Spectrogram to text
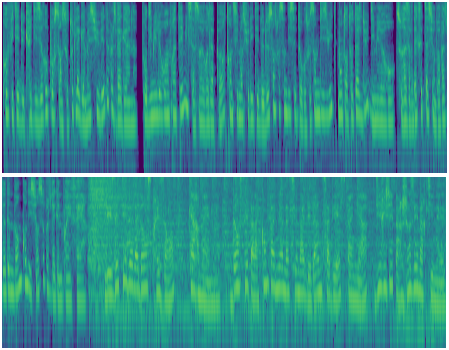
profitez du crédit 0% sur toute la gamme SUV de Volkswagen. Pour 10 000 euros empruntés, 1500 euros d'apport, 36 mensualités de 277,78 euros, montant total dû 10 000 euros. Sous réserve d'acceptation par Volkswagen Bank, conditions sur Volkswagen.fr. Les étés de la danse présentent Carmen, dansée par la Compagnia Nacional de Danza de España, dirigée par José Martinez.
